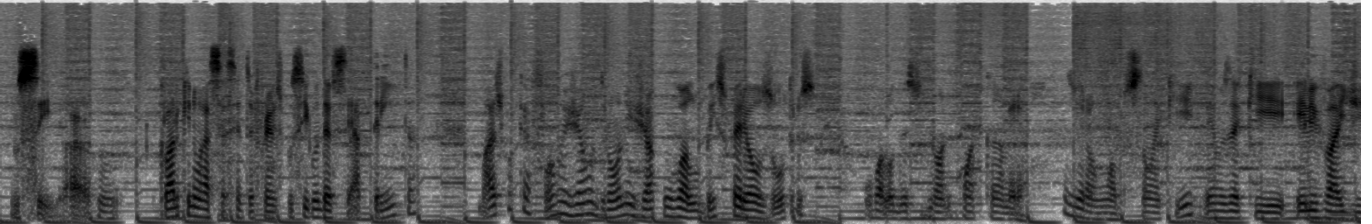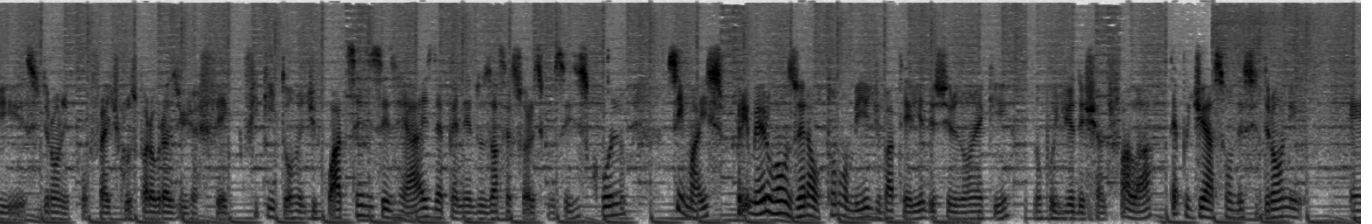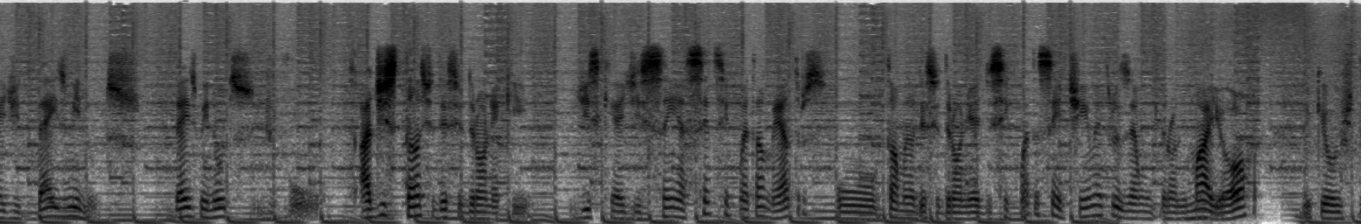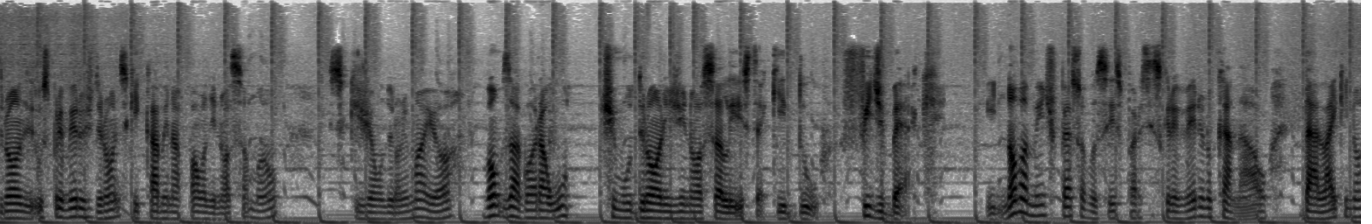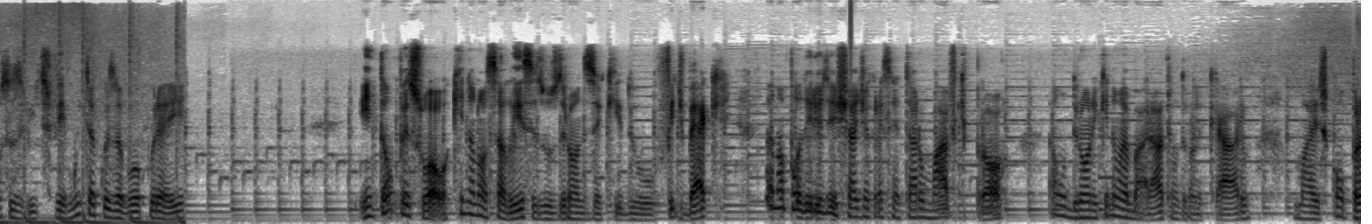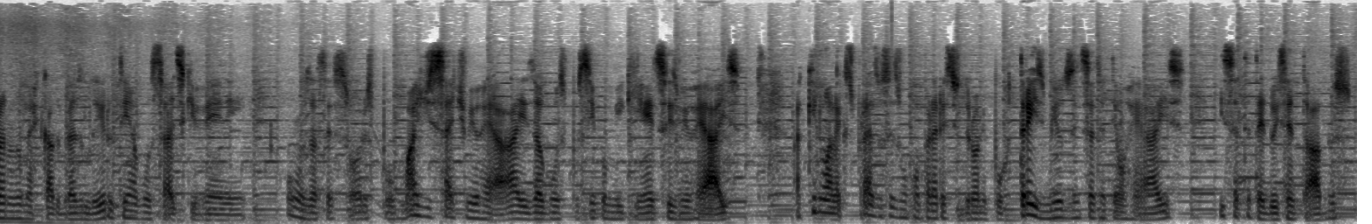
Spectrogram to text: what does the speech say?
Não sei. Claro que não é 60 frames por segundo, deve ser a 30. Mas de qualquer forma já é um drone já com um valor bem superior aos outros. O valor desse drone com a câmera Vamos ver uma opção aqui. Vemos aqui, ele vai de esse drone com frete cruz para o Brasil já fica em torno de 406 reais, dependendo dos acessórios que vocês escolham. Sim, mas primeiro vamos ver a autonomia de bateria desse drone aqui. Não podia deixar de falar. O tempo de ação desse drone é de 10 minutos. 10 minutos de voo. A distância desse drone aqui diz que é de 100 a 150 metros. O tamanho desse drone é de 50 centímetros, é um drone maior do que os drones, os primeiros drones que cabem na palma de nossa mão. Isso aqui já é um drone maior. Vamos agora ao último drone de nossa lista aqui do feedback. E novamente peço a vocês para se inscreverem no canal, dar like em nossos vídeos, ver muita coisa boa por aí. Então pessoal, aqui na nossa lista dos drones aqui do feedback, eu não poderia deixar de acrescentar o Mavic Pro. É um drone que não é barato, é um drone caro, mas comprando no mercado brasileiro tem alguns sites que vendem uns acessórios por mais de 7 mil reais, alguns por 5.500, 6 mil reais. Aqui no AliExpress vocês vão comprar esse drone por 3.271 reais e 72 centavos.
